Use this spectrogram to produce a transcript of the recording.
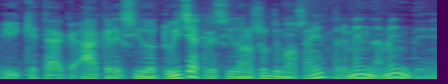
y, que está, ha crecido, Twitch ha crecido en los últimos años tremendamente.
